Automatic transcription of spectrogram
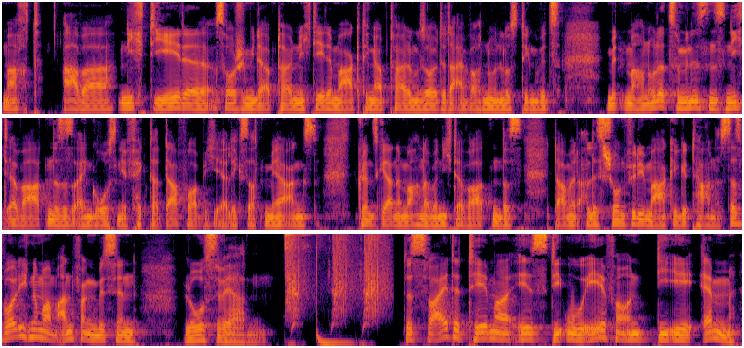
macht, aber nicht jede Social Media Abteilung, nicht jede Marketing Abteilung sollte da einfach nur einen lustigen Witz mitmachen oder zumindest nicht erwarten, dass es einen großen Effekt hat. Davor habe ich ehrlich gesagt mehr Angst. Wir können es gerne machen, aber nicht erwarten, dass damit alles schon für die Marke getan ist. Das wollte ich nur mal am Anfang ein bisschen loswerden. Das zweite Thema ist die UEFA und die EM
